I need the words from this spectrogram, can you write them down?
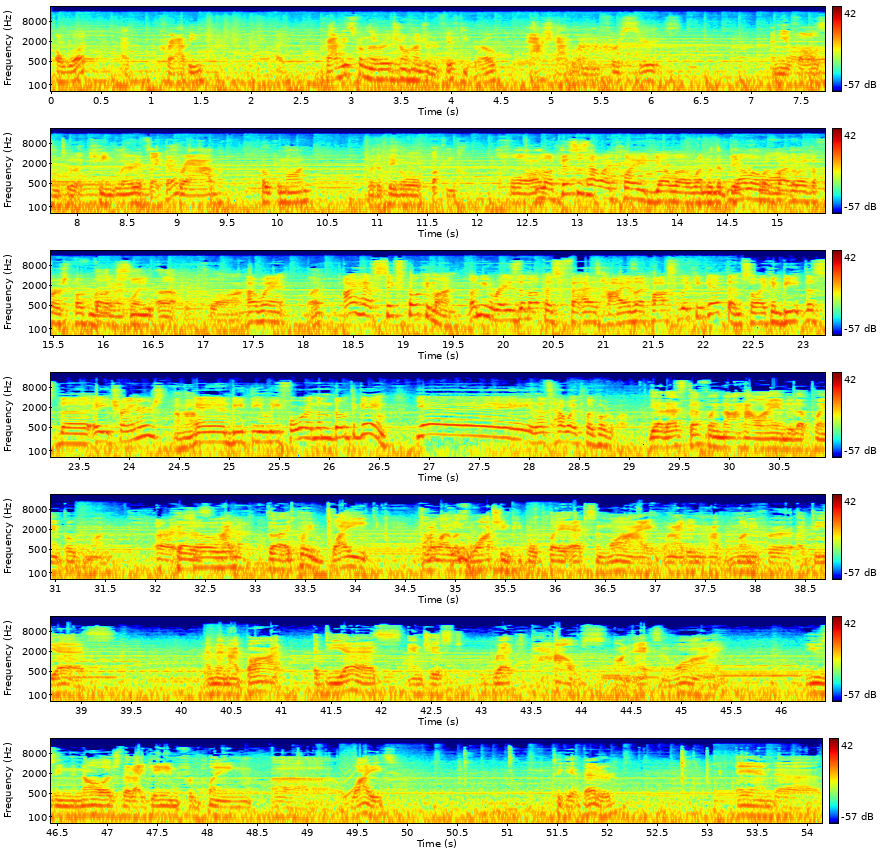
A what? At Krabby. Krabby's from the original 150, bro. Ash had one in the first series. And he evolves into a Kingler. It's a Okay. crab Pokemon with a big old fucking claw. Look, this is how I played Yellow when With a big Yellow was, by the way, the first Pokemon game I fucks you played. up claw. I went, what? I have six Pokemon. Let me raise them up as fa- as high as I possibly can get them, so I can beat this the eight trainers Uh-huh. and beat the Elite Four, and then I'm done with the game. Yay! That's how I play Pokemon. Yeah, that's definitely not how I ended up playing Pokemon. All right, Because so I, the, I played White God while I was damn it. watching people play X and Y when I didn't have money for a DS. And then I bought a DS and just wrecked a house on X and Y using the knowledge that I gained from playing uh, White to get better. And uh,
